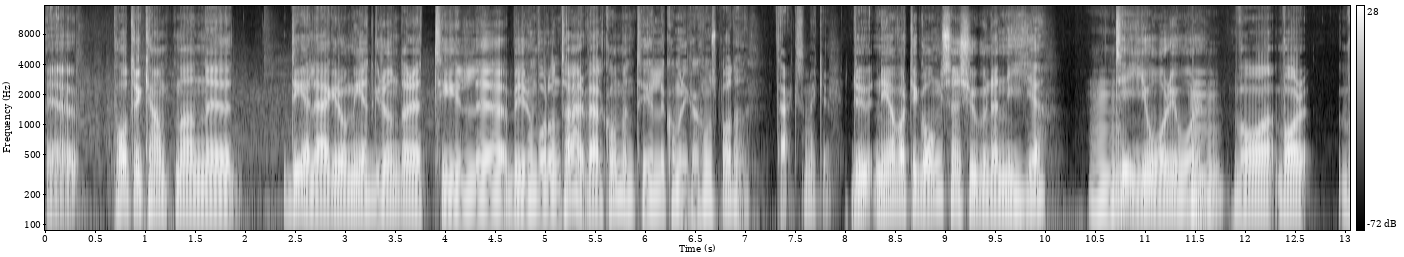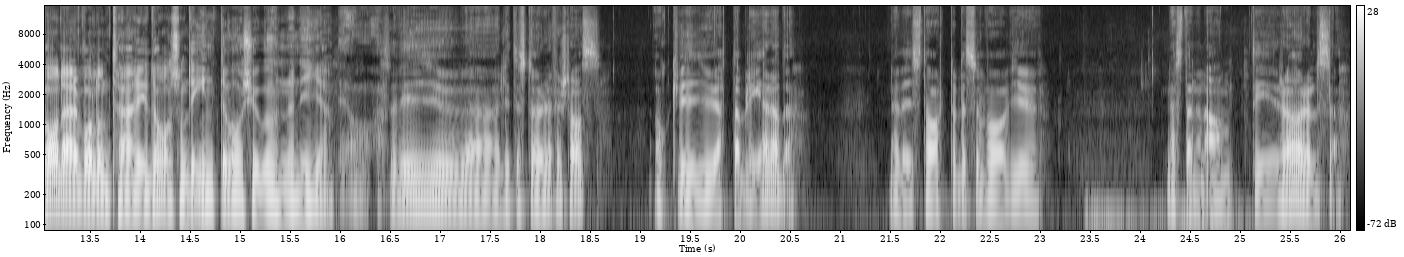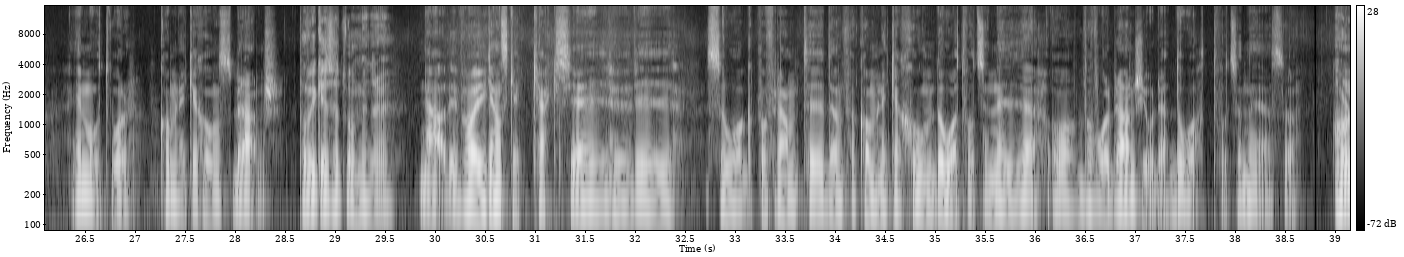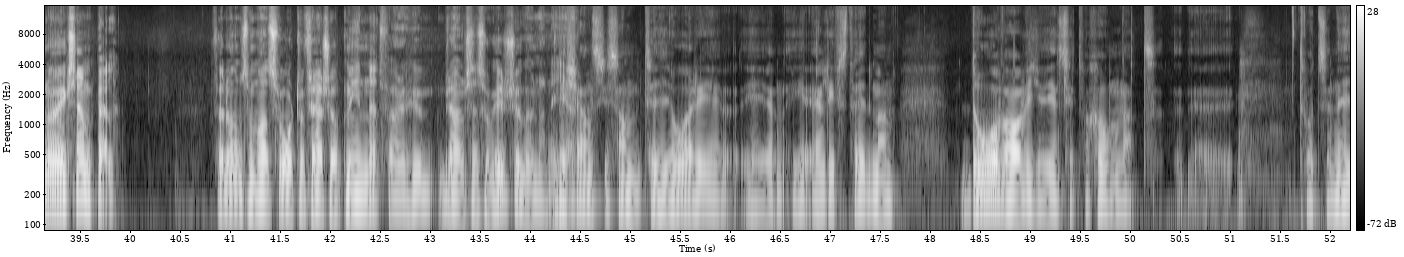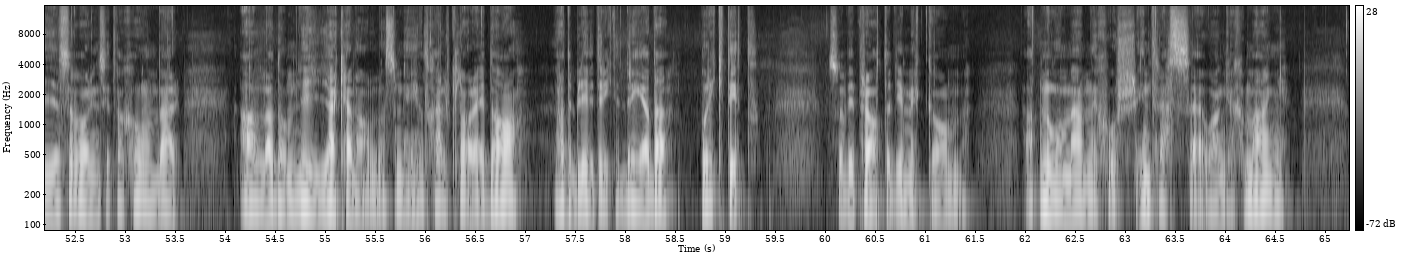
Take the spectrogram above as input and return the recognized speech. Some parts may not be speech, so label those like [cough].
Eh, Patrik Kampman, eh, delägare och medgrundare till eh, byrån Volontär. Välkommen till Kommunikationspodden. Tack så mycket. Du, ni har varit igång sedan 2009, Mm. tio år i år. Mm. Vad, var, vad är Volontär idag som det inte var 2009? Ja, alltså vi är ju eh, lite större förstås och vi är ju etablerade. När vi startade så var vi ju nästan en antirörelse emot vår kommunikationsbransch. På vilket sätt då menar du? Ja, vi var ju ganska kaxiga i hur vi såg på framtiden för kommunikation då 2009 och vad vår bransch gjorde då 2009. Så Har du några exempel? För de som har svårt att fräscha upp minnet för hur branschen såg ut 2009. Det känns ju som tio år i, i, en, i en livstid men då var vi ju i en situation att eh, 2009 så var det en situation där alla de nya kanalerna som är helt självklara idag hade blivit riktigt breda på riktigt. Så vi pratade ju mycket om att nå människors intresse och engagemang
